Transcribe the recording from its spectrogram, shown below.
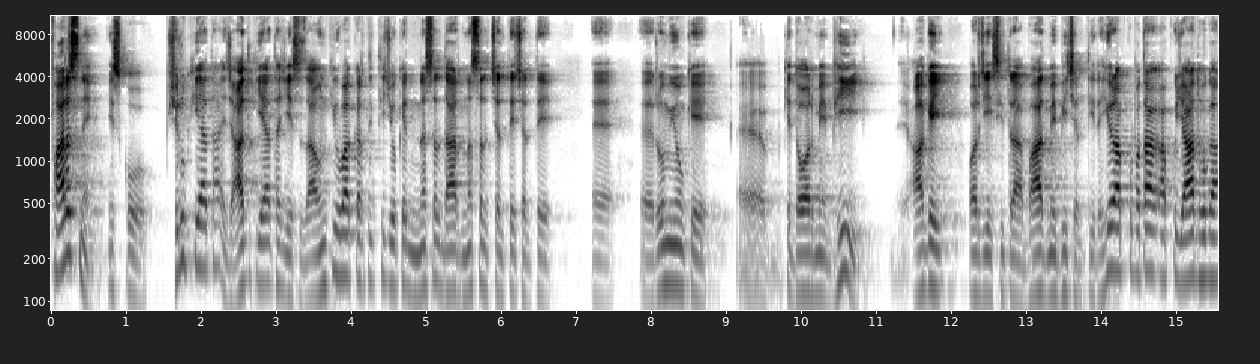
فارس نے اس کو شروع کیا تھا، ایجاد کیا تھا۔ یہ سزا ان کی ہوا کرتی تھی جو کہ نسل دار نسل چلتے چلتے رومیوں کے کے دور میں بھی آ گئی اور یہ اسی طرح بعد میں بھی چلتی رہی۔ اور آپ کو پتہ آپ کو یاد ہوگا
